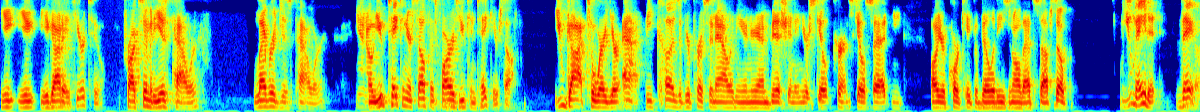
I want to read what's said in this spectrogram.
you you, you got to adhere to. Proximity is power. Leverage is power. You know, you've taken yourself as far as you can take yourself. You got to where you're at because of your personality and your ambition and your skill current skill set and all your core capabilities and all that stuff. So you made it there.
